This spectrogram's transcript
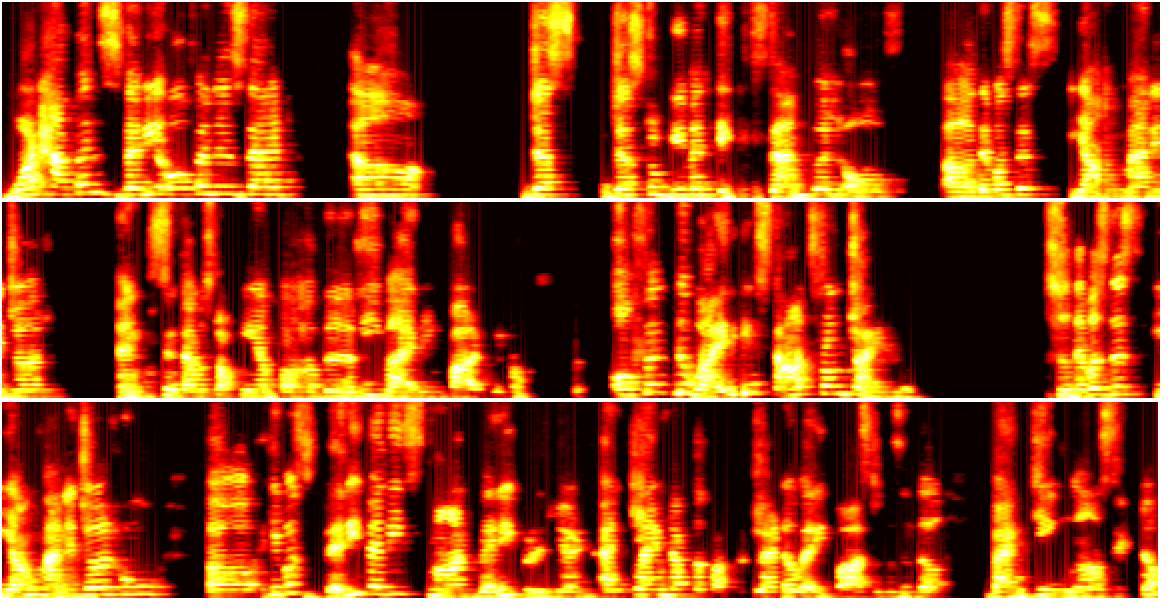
what happens very often is that uh, just just to give an example of uh, there was this young manager and since i was talking about the rewiring part you know often the wiring starts from childhood. So there was this young manager who uh, he was very very smart very brilliant and climbed up the corporate ladder very fast he was in the banking uh, sector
